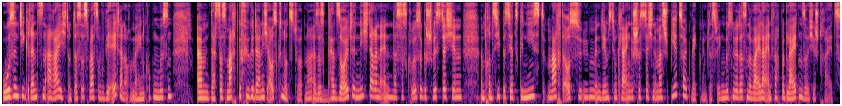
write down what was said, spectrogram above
Wo sind die Grenzen erreicht? Und das ist was, wo wir Eltern auch immer hingucken müssen, ähm, dass das Machtgefüge da nicht ausgenutzt wird. Ne? Also es kann, sollte nicht darin enden, dass das größere Geschwisterchen im Prinzip es jetzt genießt, Macht auszuüben, indem es dem kleinen Geschwisterchen immer das Spielzeug wegnimmt. Deswegen müssen wir das eine Weile einfach begleiten, solche Streits,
